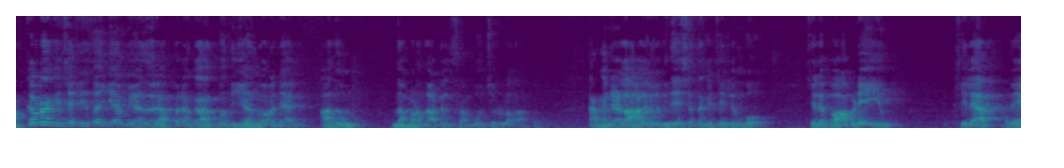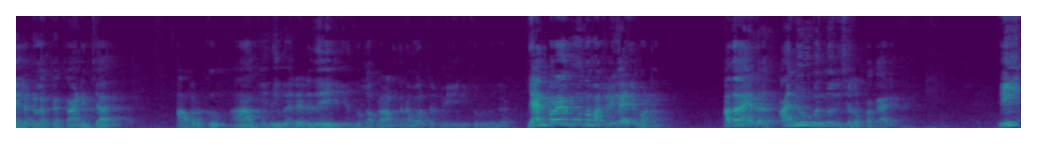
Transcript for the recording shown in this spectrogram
മക്കളുടെയൊക്കെ ശല്യം സഹിക്കാൻ വയ്യാതെ ഒരു അപ്പനൊക്കെ ആത്മഹത്യ ചെയ്യുക എന്ന് പറഞ്ഞാൽ അതും നമ്മുടെ നാട്ടിൽ സംഭവിച്ചിട്ടുള്ളതാണ് അങ്ങനെയുള്ള ആളുകൾ വിദേശത്തൊക്കെ ചെല്ലുമ്പോൾ ചിലപ്പോൾ അവിടെയും ചില വേലകളൊക്കെ കാണിച്ചാൽ അവർക്കും ആ ഗതി വരരുതേ എന്നുള്ള പ്രാർത്ഥന മാത്രമേ എനിക്കുള്ളൂ ഞാൻ പറയാൻ പോകുന്ന മറ്റൊരു കാര്യമാണ്. അതായത് അനൂപ് എന്നൊരു ചെറുപ്പക്കാരൻ. ഈ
